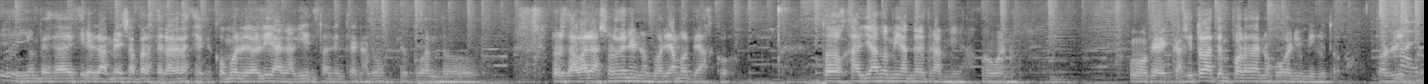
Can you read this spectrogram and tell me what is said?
Y yo empecé a decir en la mesa para hacer la gracia que cómo le olía el aliento al entrenador, que cuando nos daba las órdenes nos moríamos de asco. Todos callados mirando detrás mía. Pues bueno, como que casi toda la temporada no jugué ni un minuto. Por listo.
